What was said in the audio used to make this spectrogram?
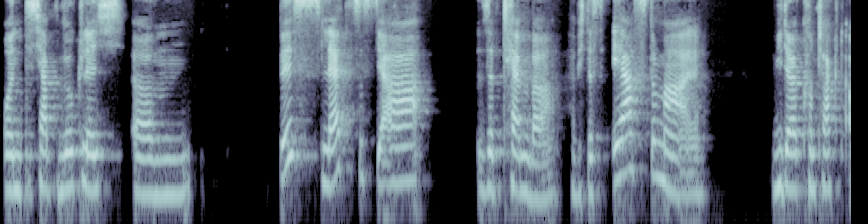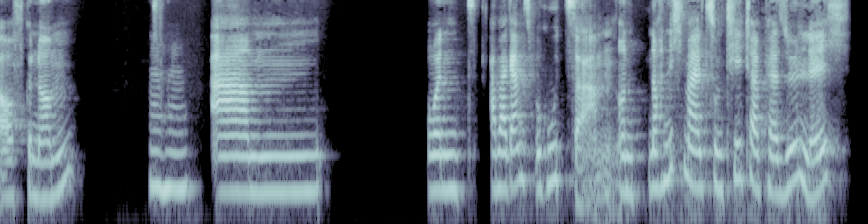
Und ich habe wirklich ähm, bis letztes Jahr September habe ich das erste Mal wieder Kontakt aufgenommen. Mhm. Ähm, und aber ganz behutsam und noch nicht mal zum Täter persönlich,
